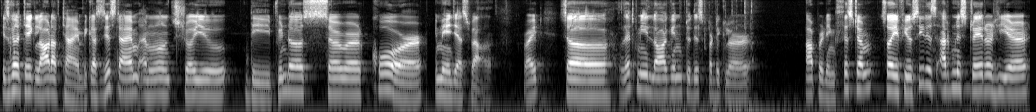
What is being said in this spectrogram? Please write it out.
it's going to take a lot of time because this time I'm going to show you the Windows Server core image as well right? So let me log into this particular operating system. So if you see this administrator here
